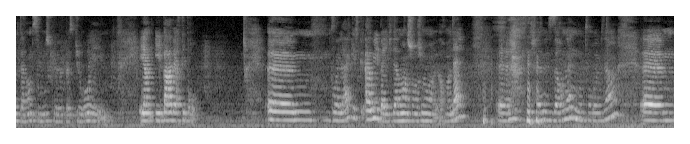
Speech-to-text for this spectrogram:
notamment de ces muscles posturaux et, et, et paravertébraux. voilà, qu'est-ce que... Ah oui, bah, évidemment un changement hormonal. Euh, ces fameuses hormones dont on revient. Euh,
